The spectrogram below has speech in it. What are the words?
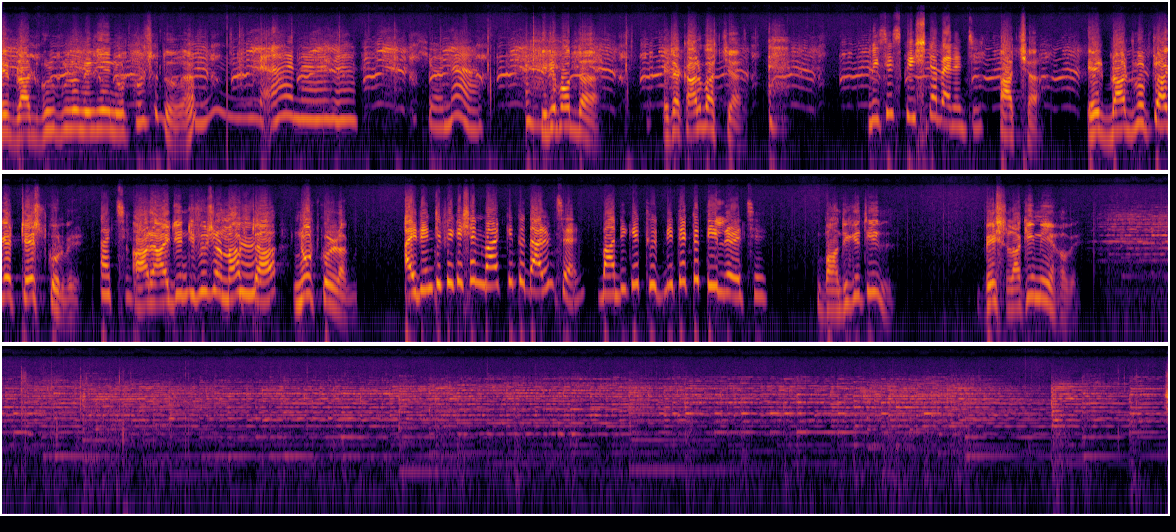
এর ব্লাড গ্রুপগুলো মিলিয়ে নোট করছ তো হ্যাঁ? না না না। শোনা। কিরে পদ্মা? এটা কার বাচ্চা? মিসেস কৃষ্ণা ব্যানার্জি। আচ্ছা এর ব্লাড গ্রুপটা আগে টেস্ট করবে। আচ্ছা। আর আইডেন্টিফিকেশন মার্কটা নোট করে রাখবে। আইডেন্টিফিকেশন মার্ক কিন্তু দারুণ স্যার বাঁদিকে থুতনিতে একটা তিল রয়েছে। বাঁদিকে তিল? বেশ লাকি মেয়ে হবে।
